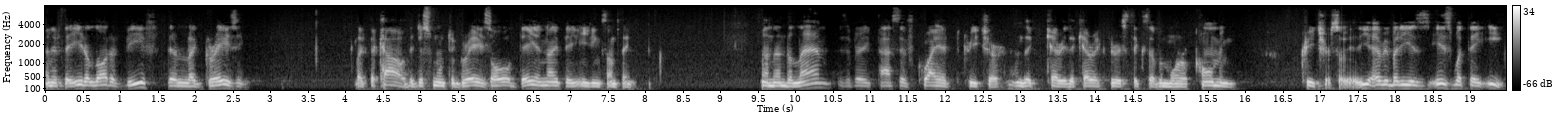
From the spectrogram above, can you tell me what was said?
And if they eat a lot of beef they're like grazing, like the cow they just want to graze all day and night they're eating something. And then the lamb is a very passive quiet creature and they carry the characteristics of a more calming creature. So yeah, everybody is, is what they eat.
